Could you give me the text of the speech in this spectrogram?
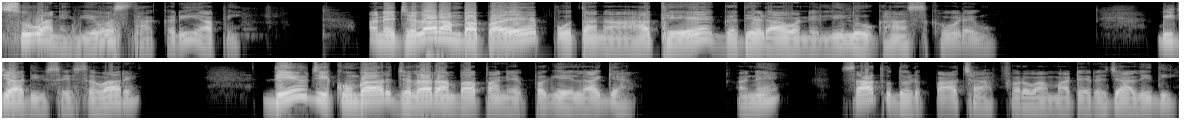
સુવાની વ્યવસ્થા કરી આપી. અને જલારામ બાપાએ પોતાના હાથે ગધેડાઓને લીલું ઘાસ ખવડાવ્યું. બીજા દિવસે સવારે દેવજી કુંભાર જલારામ બાપાને પગે લાગ્યા અને સાતુદળ પાછા ફરવા માટે રજા લીધી.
